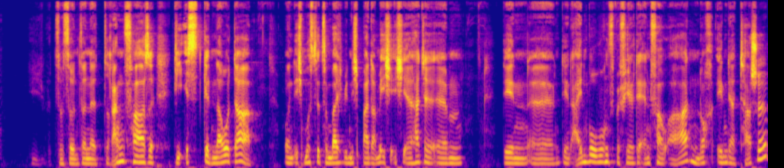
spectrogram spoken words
so, so, eine Drangphase, die ist genau da. Und ich musste zum Beispiel nicht bei der, ich, ich äh, hatte ähm, den, äh, den Einberufungsbefehl der NVA noch in der Tasche.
